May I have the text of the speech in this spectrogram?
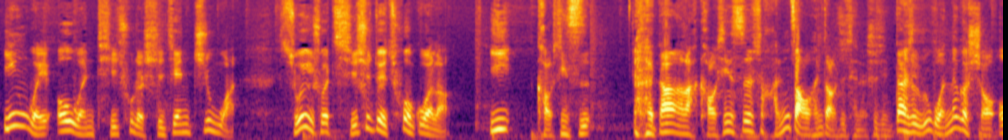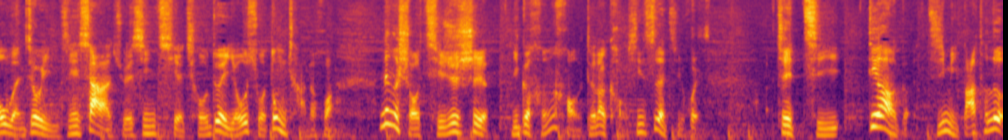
因为欧文提出的时间之晚，所以说骑士队错过了一考辛斯。当然了，考辛斯是很早很早之前的事情，但是如果那个时候欧文就已经下了决心，且球队有所洞察的话，那个时候其实是一个很好得到考辛斯的机会。这其一，第二个吉米巴特勒，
